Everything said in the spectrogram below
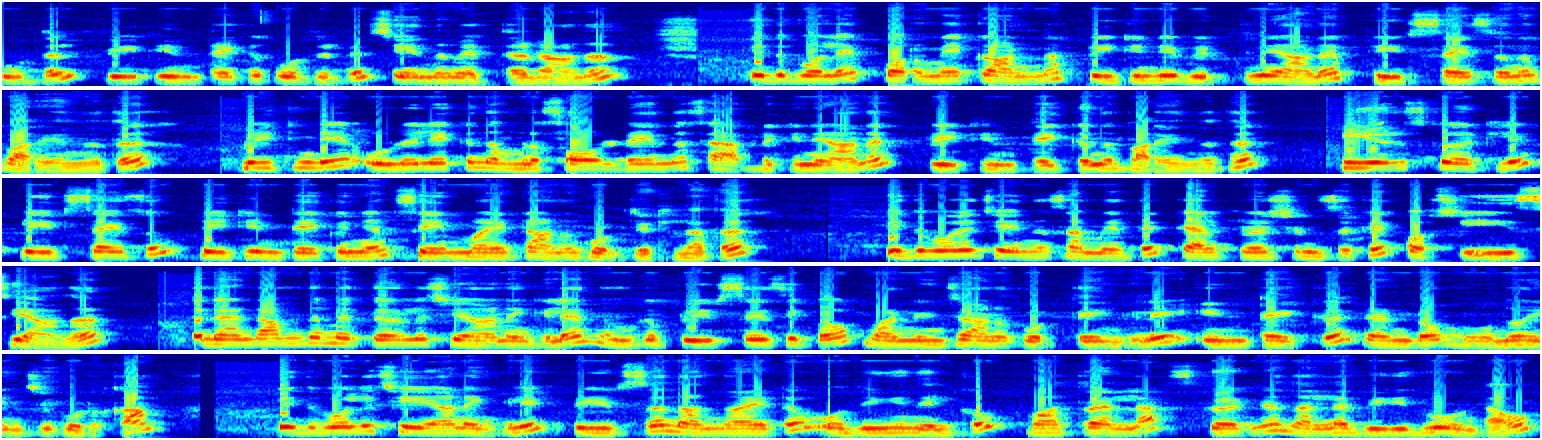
കൂടുതൽ പ്ലീറ്റ് ഇൻടേക്ക് കൊടുത്തിട്ട് ചെയ്യുന്ന മെത്തേഡ് ആണ്. ഇതുപോലെ പുറമേ കാണുന്ന പ്ലീറ്റിന്റെ വിട്ടിനെയാണ് പ്ലീറ്റ് സൈസ് എന്ന് പറയുന്നത്. പ്ലീറ്റിന്റെ ഉള്ളിലേക്ക് നമ്മൾ ഫോൾഡ് ചെയ്യുന്ന ഫാബ്രിക്കിനെയാണ് പ്ലീറ്റ് ഇൻടേക്ക് എന്ന് പറയുന്നത്. ഈ ഒരു സ്കേർട്ടിൽ പ്ലീറ്റ് സൈസും പ്ലീറ്റ് ഇൻടേക്കും ഞാൻ സെയിം ആയിട്ടാണ് കൊടുത്തിട്ടുള്ളത്. ഇതുപോലെ ചെയ്യുന്ന സമയത്ത് കാൽക്കുലേഷൻസ് ഒക്കെ കുറച്ച് ഈസിയാണ് രണ്ടാമത്തെ മെത്തേഡിൽ ചെയ്യുകയാണെങ്കിൽ നമുക്ക് പ്രീ സൈസ് ഇപ്പോൾ വൺ ഇഞ്ച് ആണ് കൊടുത്തെങ്കിൽ ഇൻടേക്ക് രണ്ടോ മൂന്നോ ഇഞ്ച് കൊടുക്കാം. ഇതുപോലെ ചെയ്യുകയാണെങ്കിൽ പ്രീഡ്സ് നന്നായിട്ട് ഒതുങ്ങി നിൽക്കും. മാത്രമല്ല സ്കേർട്ടിന് നല്ല വിരിവും ഉണ്ടാവും.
